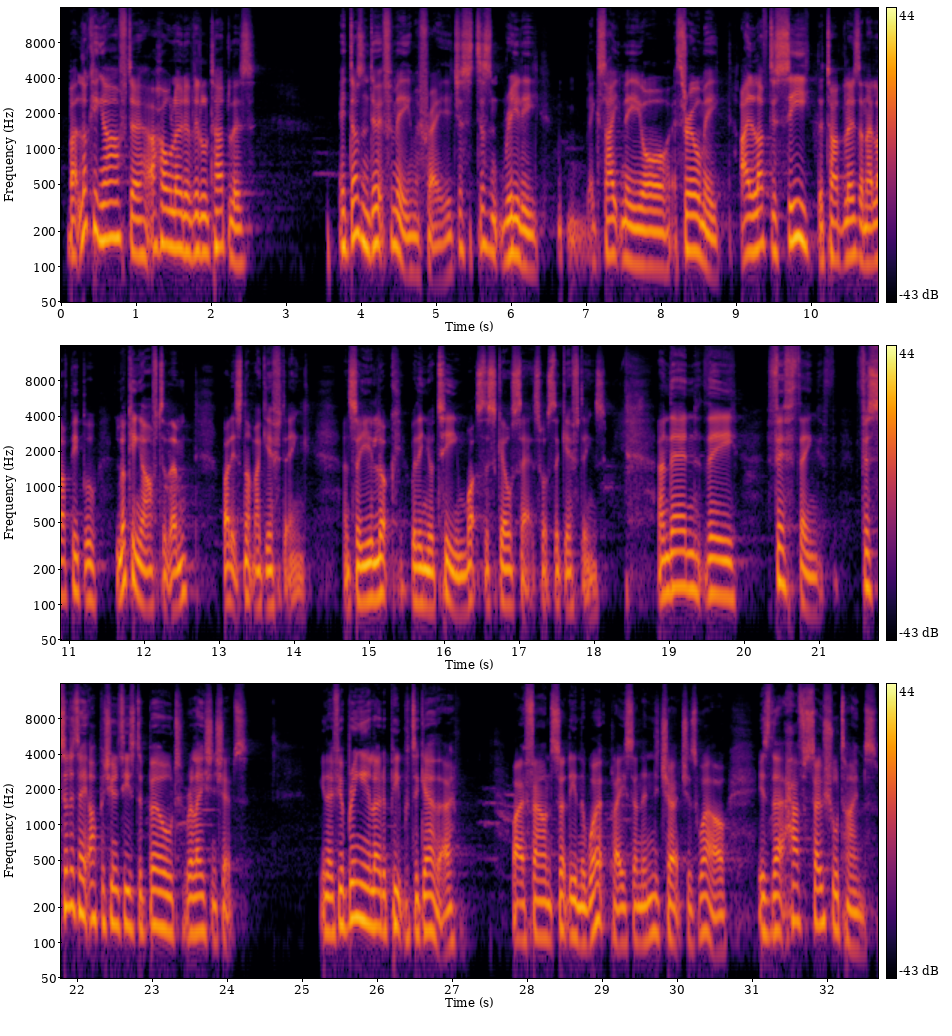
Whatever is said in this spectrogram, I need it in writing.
But looking after a whole load of little toddlers, it doesn't do it for me, I'm afraid. It just doesn't really excite me or thrill me. I love to see the toddlers and I love people looking after them, but it's not my gifting. And so you look within your team what's the skill sets, what's the giftings? And then the fifth thing facilitate opportunities to build relationships. You know, if you're bringing a load of people together, what I found, certainly in the workplace and in the church as well, is that have social times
